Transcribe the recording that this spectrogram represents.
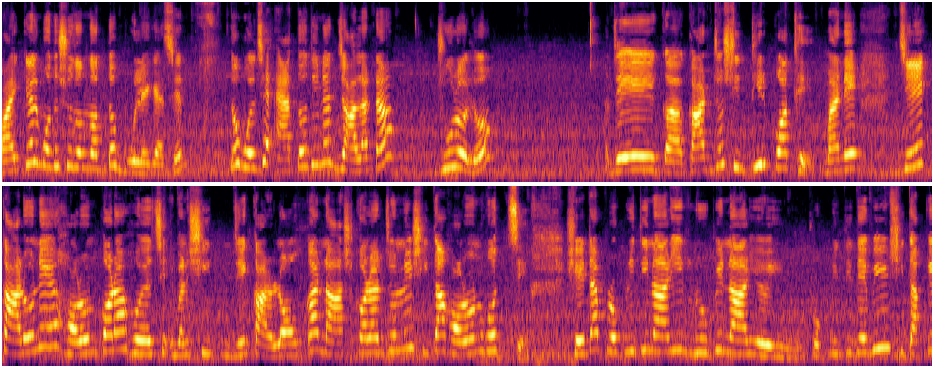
মাইকেল মধুসূদন দত্ত বলে গেছেন। তো বলছে, এতদিনের জ্বালাটা জুড়লো যে কার্যসিদ্ধির পথে মানে যে কারণে হরণ করা হয়েছে মানে যে লঙ্কা নাশ করার জন্যই সীতা হরণ হচ্ছে, সেটা প্রকৃতি নারীর রূপী নারী, ওই প্রকৃতি দেবী সীতাকে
